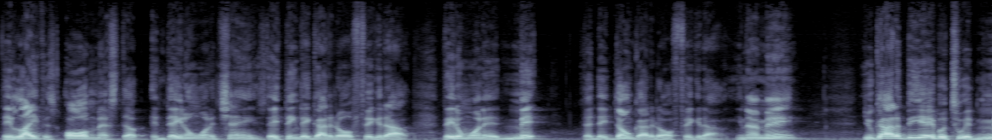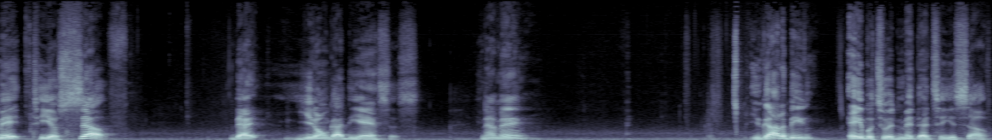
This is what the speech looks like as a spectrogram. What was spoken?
Their life is all messed up and they don't want to change. They think they got it all figured out. They don't want to admit that they don't got it all figured out. You know what I mean? You got to be able to admit to yourself that you don't got the answers. You know what I mean? You got to be able to admit that to yourself.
